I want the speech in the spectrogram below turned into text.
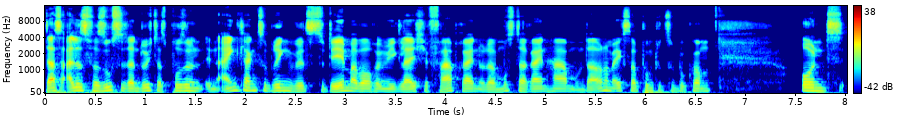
das alles versuchst du dann durch das Puzzeln in Einklang zu bringen, willst du dem aber auch irgendwie gleiche Farbreihen oder Musterreihen haben, um da auch noch extra Punkte zu bekommen. Und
